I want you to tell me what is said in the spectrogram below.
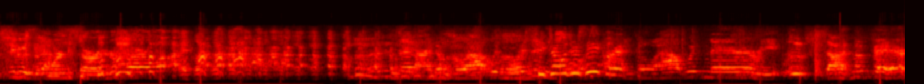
She was a porn star in her prior life. said I don't go out with boys She told your secret. I go out with Mary. Oops, I'm a fair.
